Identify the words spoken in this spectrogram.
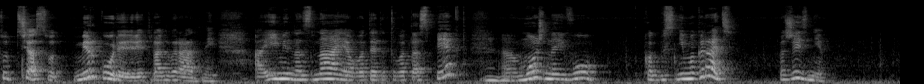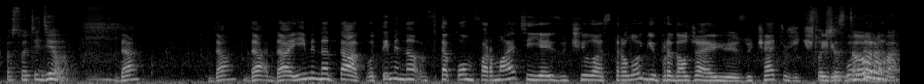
тут сейчас вот Меркурий ретроградный, а именно зная вот этот вот аспект, mm-hmm. можно его как бы с ним играть по жизни, по сути дела. Да, да, да, да, именно так. Вот именно в таком формате я изучила астрологию, продолжаю ее изучать уже 4 Слушай, года. здорово.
